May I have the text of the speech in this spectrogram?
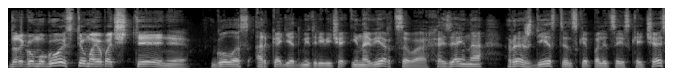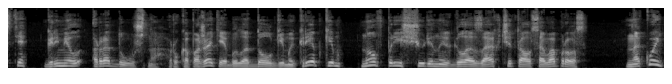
Дорогому гостю мое почтение! Голос Аркадия Дмитриевича Иноверцева, хозяина рождественской полицейской части, гремел радушно. Рукопожатие было долгим и крепким, но в прищуренных глазах читался вопрос. «На кой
